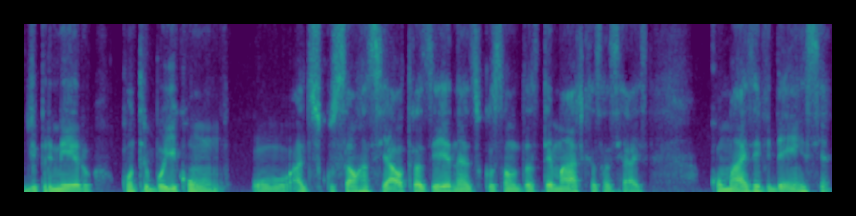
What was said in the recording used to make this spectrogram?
de primeiro contribuir com o, a discussão racial, trazer né, a discussão das temáticas raciais com mais evidência.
